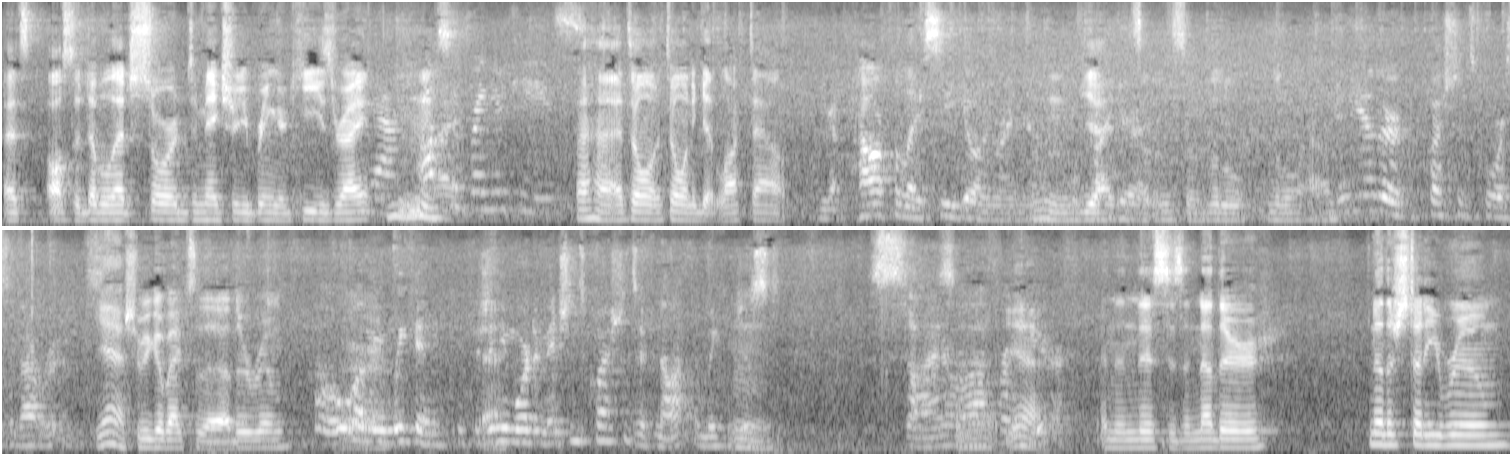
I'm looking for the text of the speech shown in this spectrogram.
That's also double-edged sword to make sure you bring your keys right. Yeah. also, bring your keys. Uh-huh. Don't don't want to get locked out. We got powerful AC going right now. Mhm. Yeah, it's a, it's a little little loud. Any other questions for us about rooms? Yeah, should we go back to the other room? Oh, I mean, we can, if there's Yeah. any more dimensions questions, if not, then we can Mm. just sign her So, off right yeah. here. And then this is another another study room.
